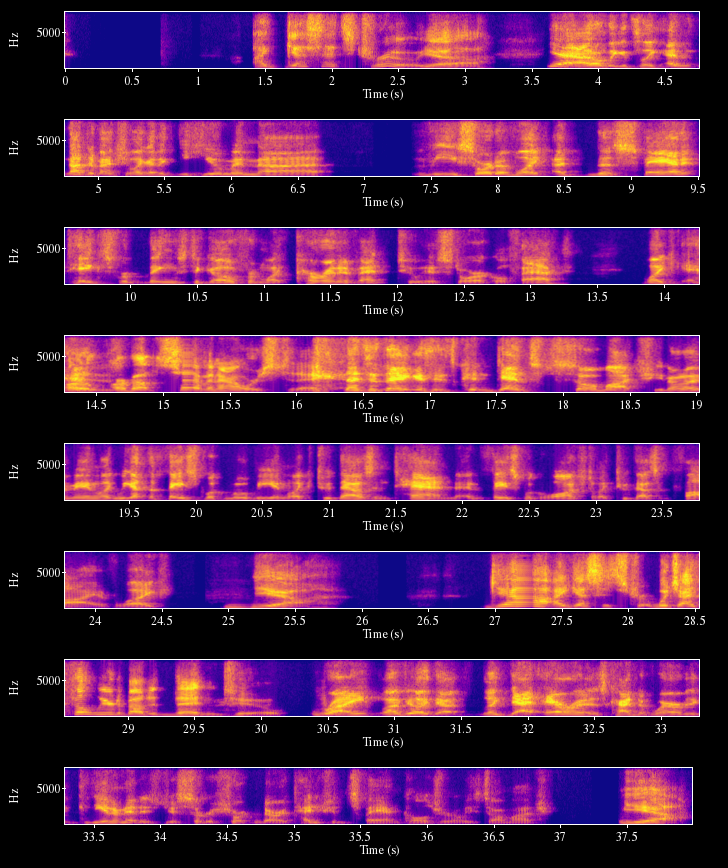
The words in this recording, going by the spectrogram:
i guess that's true yeah yeah, I don't think it's like, and not to mention, like, I think the human, uh, the sort of like a, the span it takes for things to go from like current event to historical fact, like, has, are, are about seven hours today that's the thing is it's condensed so much. You know what I mean? Like, we got the Facebook movie in like 2010, and Facebook launched in like 2005. Like, Yeah. Yeah, I guess it's true. Which I felt weird about it then too. Right. I feel like that like that era is kind of where the, the internet has just sort of shortened our attention span culturally so much. Yeah.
